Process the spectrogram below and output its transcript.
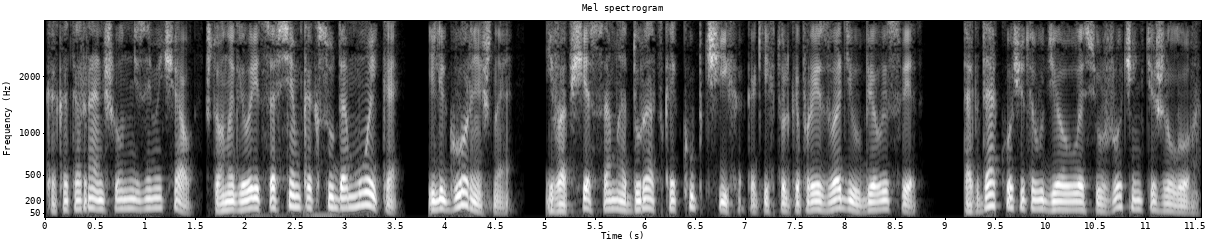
Как это раньше он не замечал, что она говорит совсем как судомойка или горничная, и вообще самая дурацкая купчиха, каких только производил белый свет. Тогда Кочетову делалось уж очень тяжело.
